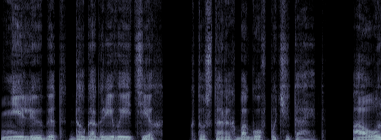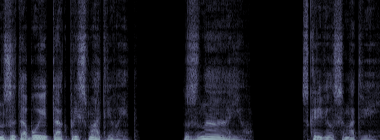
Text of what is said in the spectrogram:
Не любят долгогривые тех, кто старых богов почитает, а он за тобой и так присматривает. Знаю, — скривился Матвей.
